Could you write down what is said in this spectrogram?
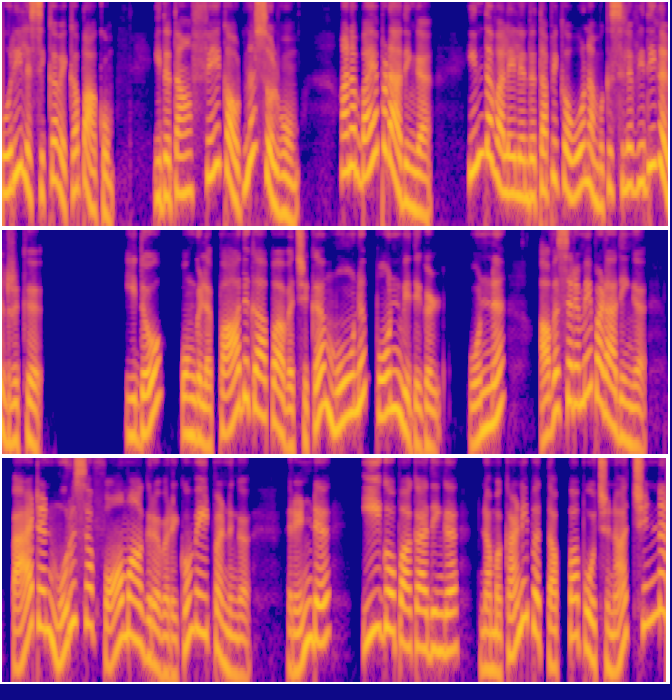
பொறியில சிக்க வைக்க பாக்கும் தான் ஃபேக் அவுட்னு சொல்வோம். ஆனா பயப்படாதீங்க. இந்த வலையிலிருந்து தப்பிக்கவோ நமக்கு சில விதிகள் இருக்கு. இதோ உங்கள பாதுகாப்பா வச்சுக்க மூணு பொன் விதிகள். ஒன்னு அவசரமே படாதீங்க. பேட்டர்ன் முழுசா ஃபார்ம் ஆகுற வரைக்கும் வெயிட் பண்ணுங்க. ரெண்டு ஈகோ பார்க்காதீங்க நம்ம கணிப்பு தப்பா போச்சுன்னா சின்ன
